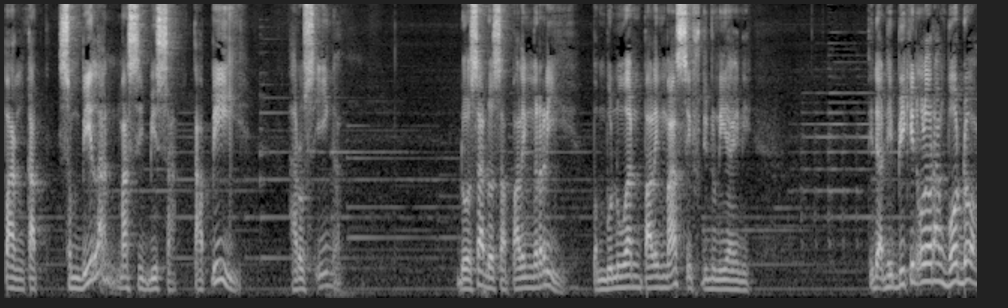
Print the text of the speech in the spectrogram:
pangkat sembilan masih bisa. Tapi harus ingat, dosa-dosa paling ngeri, pembunuhan paling masif di dunia ini, tidak dibikin oleh orang bodoh,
